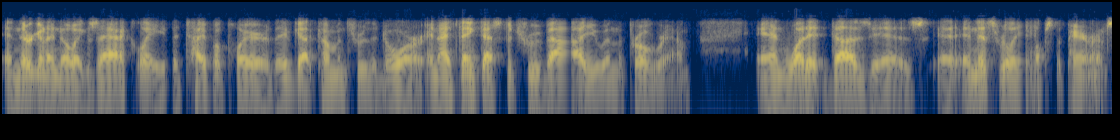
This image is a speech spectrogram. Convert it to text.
and they're going to know exactly the type of player they've got coming through the door. And I think that's the true value in the program. And what it does is, and this really helps the parents,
